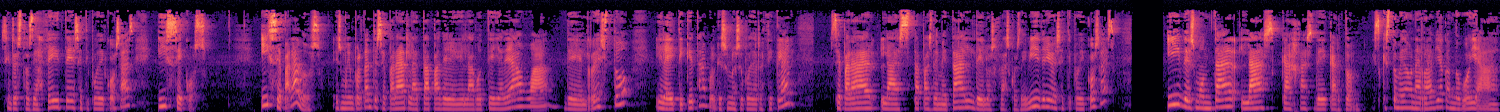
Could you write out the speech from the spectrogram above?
sin restos de aceite, ese tipo de cosas, y secos. Y separados. Es muy importante separar la tapa de la botella de agua del resto y la etiqueta, porque eso no se puede reciclar. Separar las tapas de metal de los frascos de vidrio, ese tipo de cosas y desmontar las cajas de cartón. Es que esto me da una rabia cuando voy a,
